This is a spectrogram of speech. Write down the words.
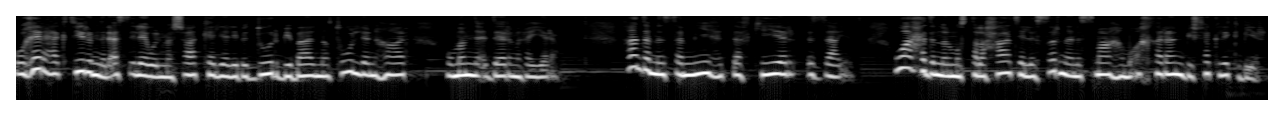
وغيرها كتير من الأسئلة والمشاكل يلي بتدور ببالنا طول النهار وما بنقدر نغيرها. هذا بنسميه التفكير الزايد واحد من المصطلحات يلي صرنا نسمعها مؤخرا بشكل كبير.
